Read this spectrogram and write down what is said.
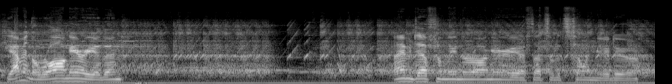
Okay, I'm in the wrong area then. I'm definitely in the wrong area if that's what it's telling me to do.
